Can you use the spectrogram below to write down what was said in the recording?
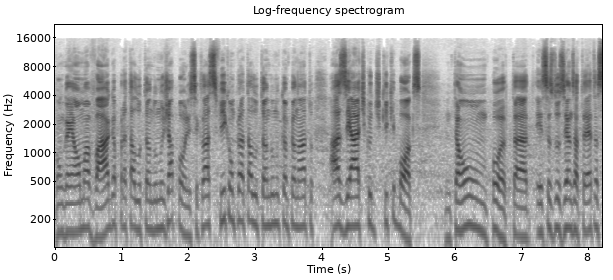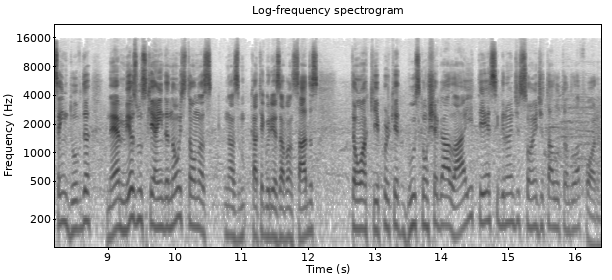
vão ganhar uma vaga para estar tá lutando no Japão. Eles se classificam para estar tá lutando no campeonato asiático de kickbox. Então, pô, tá, esses 200 atletas, sem dúvida, né, mesmo os que ainda não estão nas, nas categorias avançadas, estão aqui porque buscam chegar lá e ter esse grande sonho de estar lutando lá fora.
